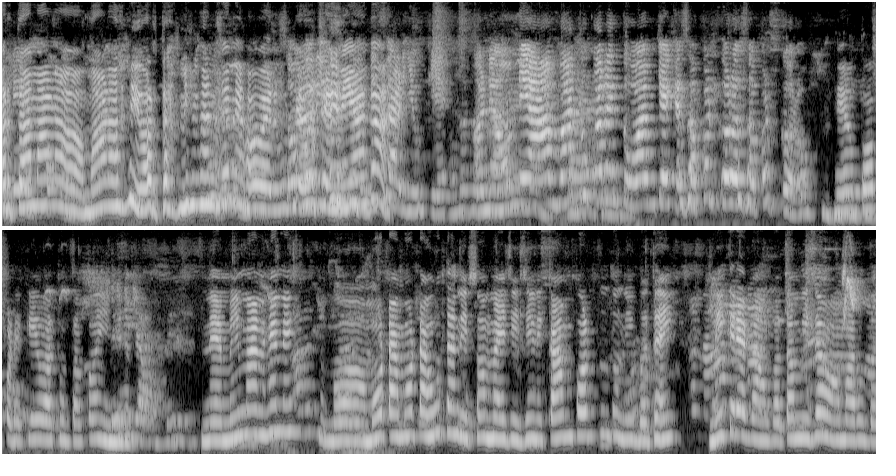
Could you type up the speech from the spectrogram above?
અડધા માણસ માણસની અડધા મહેમાન છે ને હવે ઉઠે ઉઠે ન્યા ગા. અને અમને આમ વાતો કરે તો આમ કે કે સપોર્ટ કરો સપોર્ટ કરો. હે પોપડે કહેવાતું તો કઈ નહીં. ને મહેમાન હે ને મોટા મોટા હતા ને સમયથી જેને કામ પડતું હતું ને એ બધાય નીકળ્યા ગામ કે તમે જાઓ અમારું તો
